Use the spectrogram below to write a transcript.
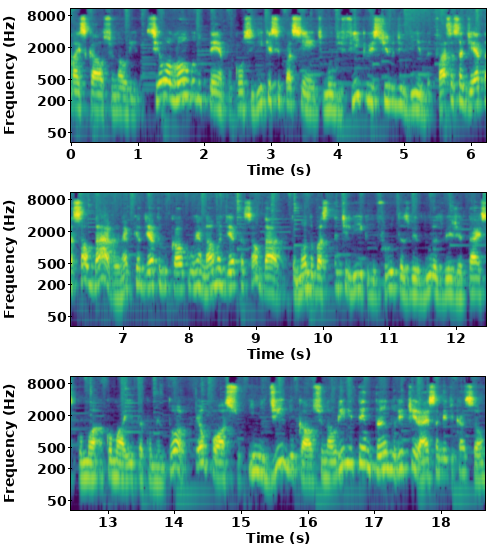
mais cálcio na urina. Se eu ao longo do tempo conseguir que esse paciente modifique o estilo de vida, faça essa dieta saudável, né? Porque a dieta do cálculo renal é uma dieta saudável, tomando bastante líquido, frutas, verduras, vegetais, como a, como a Ita comentou, eu posso ir medindo o cálcio na urina e tentando retirar essa medicação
